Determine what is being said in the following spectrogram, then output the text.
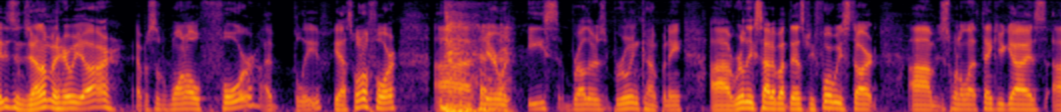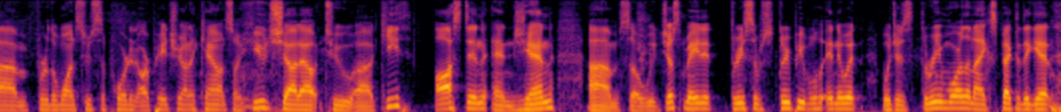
Ladies and gentlemen, here we are, episode 104, I believe. Yes, 104. Uh, here with East Brothers Brewing Company. Uh, really excited about this. Before we start, um, just want to let thank you guys um, for the ones who supported our Patreon account. So huge shout out to uh, Keith. Austin and Jen. Um, so we just made it three three people into it, which is three more than I expected to get.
